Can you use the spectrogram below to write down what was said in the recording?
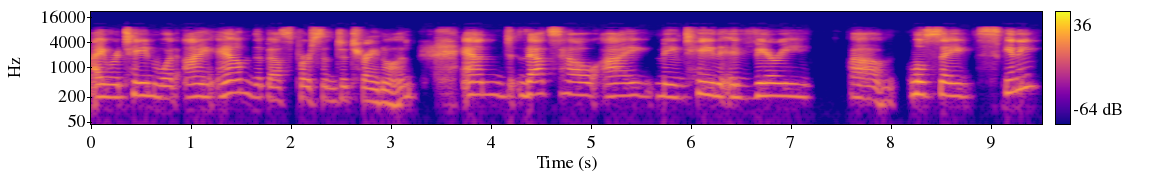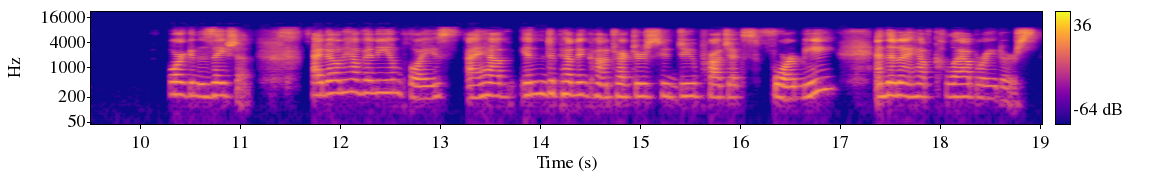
I retain what I am the best person to train on. And that's how I maintain a very, um, we'll say, skinny organization. I don't have any employees. I have independent contractors who do projects for me. And then I have collaborators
